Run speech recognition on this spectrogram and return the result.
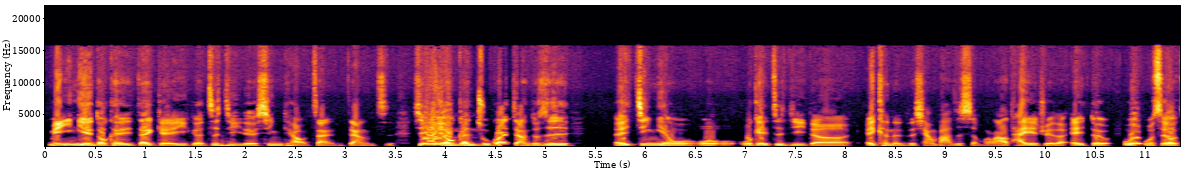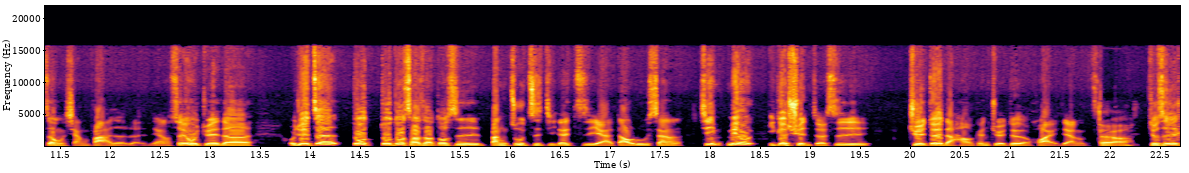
每一年都可以再给一个自己的新挑战这样子。其实我有跟主管讲，就是，哎，今年我我我给自己的，哎，可能的想法是什么，然后他也觉得，哎，对我我是有这种想法的人，这样，所以我觉得。我觉得这多多多少少都是帮助自己在职业道路上，其实没有一个选择是绝对的好跟绝对的坏这样子。对啊，就是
